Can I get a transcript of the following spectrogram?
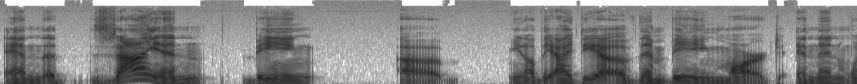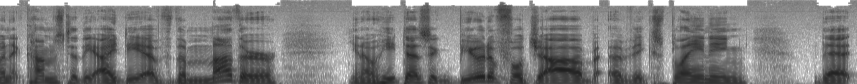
and the Zion being, uh, you know, the idea of them being marked. And then when it comes to the idea of the mother, you know, he does a beautiful job of explaining that,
